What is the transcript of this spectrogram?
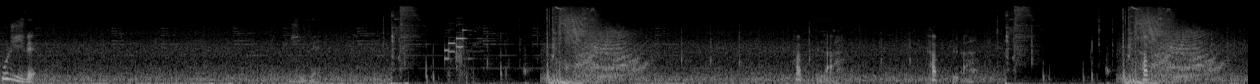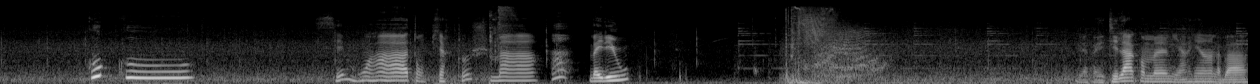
Où j'y vais Hop là. Hop là. Hop. Coucou C'est moi, ton pire cauchemar. Ah bah il est où? Il a pas été là quand même, il a rien là-bas.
